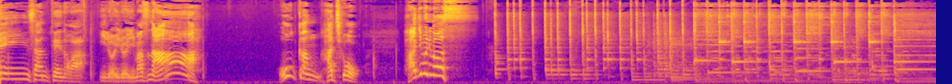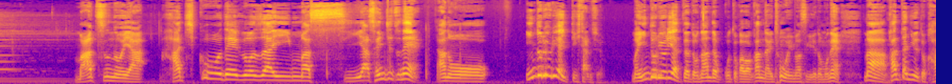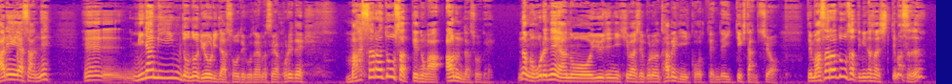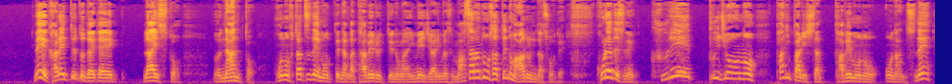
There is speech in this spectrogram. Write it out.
店員さんってのはいろいろいますな王冠八甲、始まります松野屋八甲でございます。いや、先日ね、あのーインド料理屋行ってきたんですよ。まあ、インド料理屋ってだと何だことかわかんないと思いますけれどもね。まあ、簡単に言うとカレー屋さんね。えー南インドの料理だそうでございますが、これで、マサラドーサっていうのがあるんだそうで。なんか俺ね、あの、友人に聞きまして、これを食べに行こうってんで行ってきたんですよ。で、マサラドーサって皆さん知ってます？ねカレーって言うと大体ライスと、なんと、この二つでもってなんか食べるっていうのがイメージありますけどマサラドーサっていうのもあるんだそうで。これはですね、クレープ状のパリパリした食べ物をなんですね。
